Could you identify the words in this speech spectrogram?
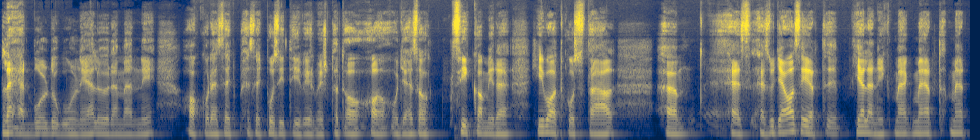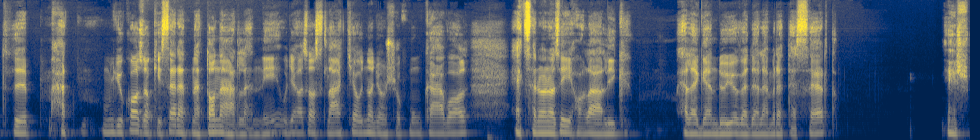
lehet boldogulni, előre menni, akkor ez egy, ez egy pozitív érmés. Tehát a, a, ugye ez a cikk, amire hivatkoztál, ez, ez ugye azért jelenik meg, mert, mert hát mondjuk az, aki szeretne tanár lenni, ugye az azt látja, hogy nagyon sok munkával egyszerűen az éjhalálig elegendő jövedelemre tesz szert, és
